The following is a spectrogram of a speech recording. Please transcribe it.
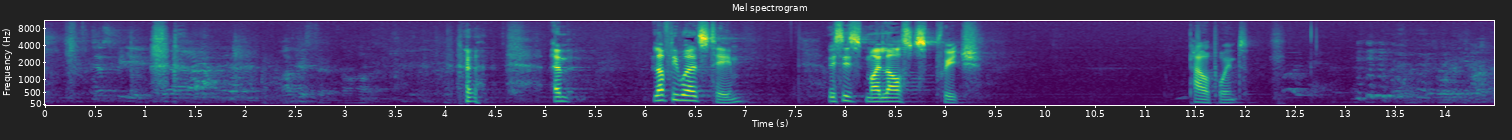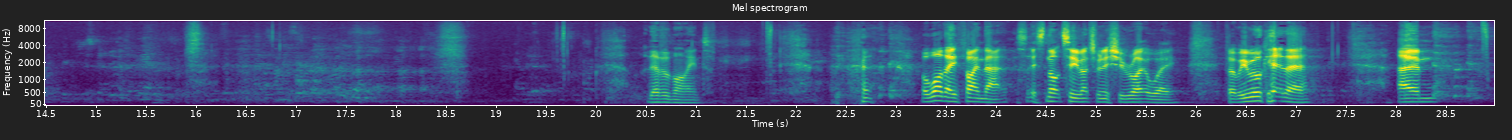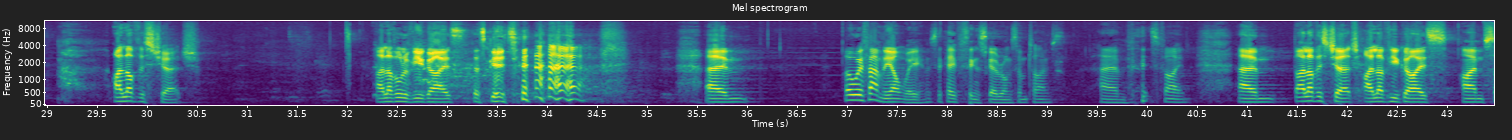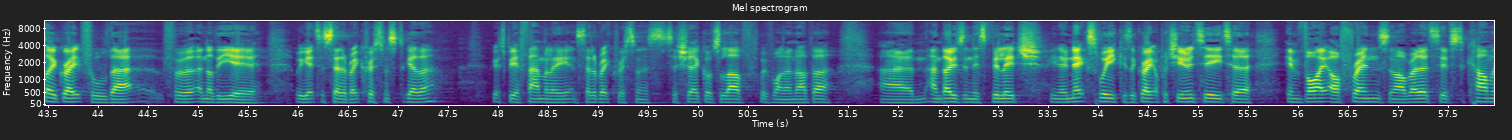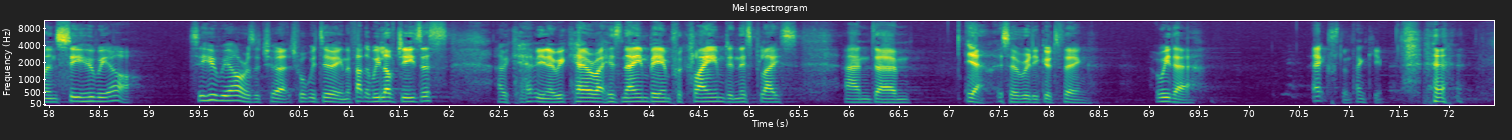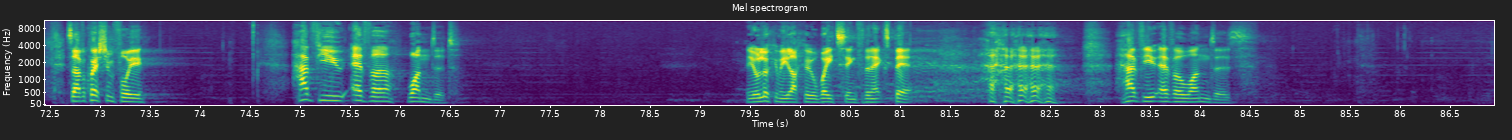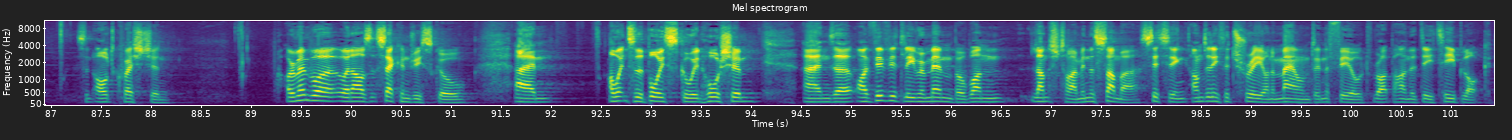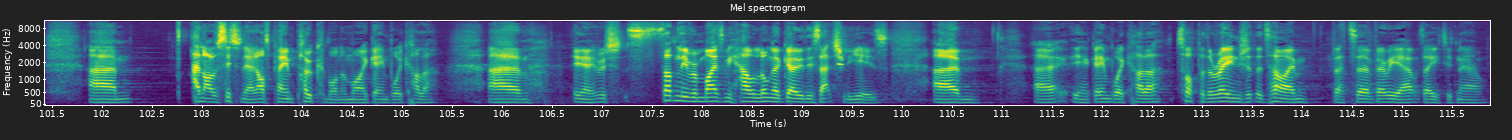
um, lovely words, team. This is my last preach. PowerPoint. Never mind. well, while they find that, it's not too much of an issue right away, but we will get there. Um, I love this church. I love all of you guys. That's good. um, oh, we're family, aren't we? It's okay for things to go wrong sometimes. Um, it's fine. Um, I love this church. I love you guys. I'm so grateful that for another year we get to celebrate Christmas together. Get to be a family and celebrate Christmas, to share God's love with one another. Um, and those in this village, you know, next week is a great opportunity to invite our friends and our relatives to come and see who we are. See who we are as a church, what we're doing. The fact that we love Jesus, you know, we care about his name being proclaimed in this place. And um, yeah, it's a really good thing. Are we there? Excellent, thank you. so I have a question for you. Have you ever wondered? You're looking at me like you're waiting for the next bit. Have you ever wondered? It's an odd question. I remember when I was at secondary school, and I went to the boys' school in Horsham, and uh, I vividly remember one lunchtime in the summer sitting underneath a tree on a mound in the field right behind the DT block. Um, and I was sitting there and I was playing Pokemon on my Game Boy Color. Um, you know, which suddenly reminds me how long ago this actually is. Um, uh, you know, Game Boy Color, top of the range at the time, but uh, very outdated now.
